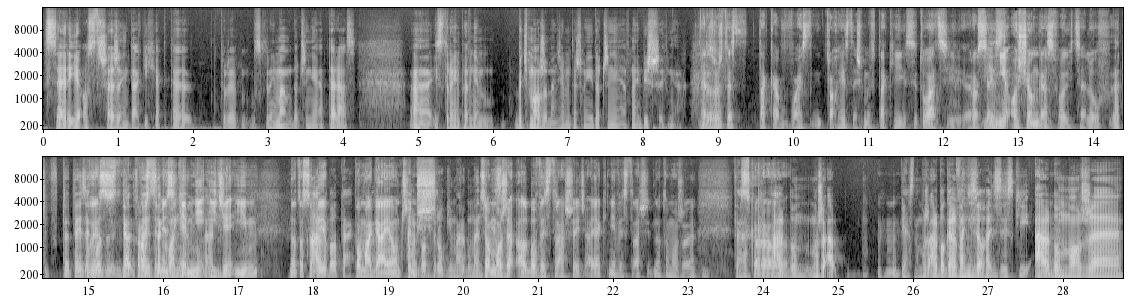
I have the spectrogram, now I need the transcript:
serię ostrzeżeń takich jak te, które, z którymi mamy do czynienia teraz, e, i z którymi pewnie być może będziemy też mieli do czynienia w najbliższych dniach. Ja rozumiem, że to jest taka właśnie, trochę jesteśmy w takiej sytuacji. Rosja jest, nie osiąga swoich celów. Znaczy, to, to jest zakład, prostym jest językiem, nie tak. idzie im, no to sobie albo tak. pomagają czymś, albo drugim argumentem co jest... może albo wystraszyć, a jak nie wystraszyć, no to może tak. skoro... Albo może, al... mhm. jasne, może albo galwanizować zyski, albo mhm. może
